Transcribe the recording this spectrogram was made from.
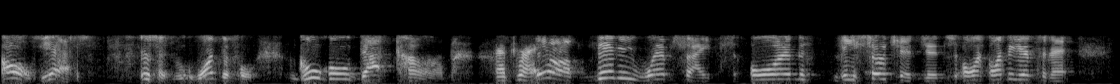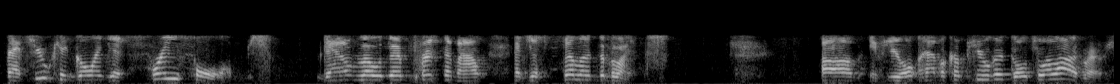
Oh, yes. This is wonderful. Google.com. That's right. There are many websites on the search engines, on, on the internet, that you can go and get free forms, download them, print them out, and just fill in the blanks. Um, if you don't have a computer, go to a library.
